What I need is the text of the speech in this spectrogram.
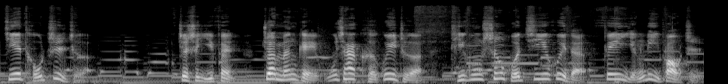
《街头智者》，这是一份专门给无家可归者提供生活机会的非盈利报纸。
